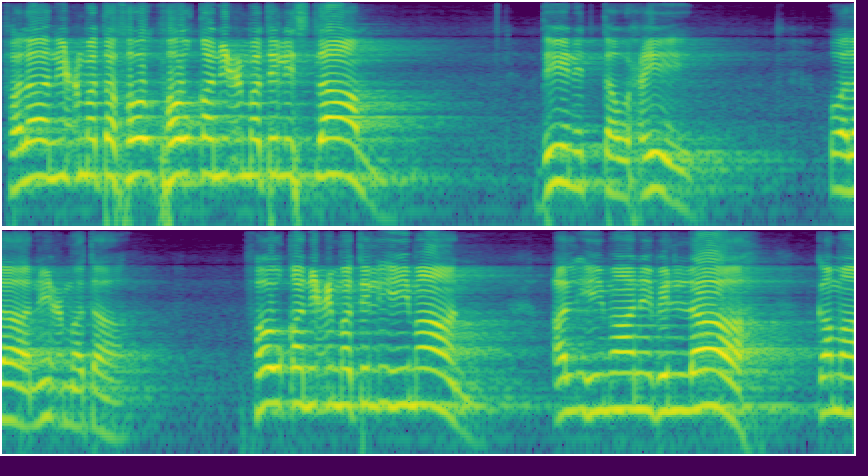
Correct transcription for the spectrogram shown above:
فلا نعمة فوق, فوق نعمة الإسلام دين التوحيد ولا نعمة فوق نعمة الإيمان الإيمان بالله كما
